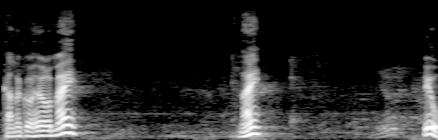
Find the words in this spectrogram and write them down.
Kan dere høre meg? Nei? Jo.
